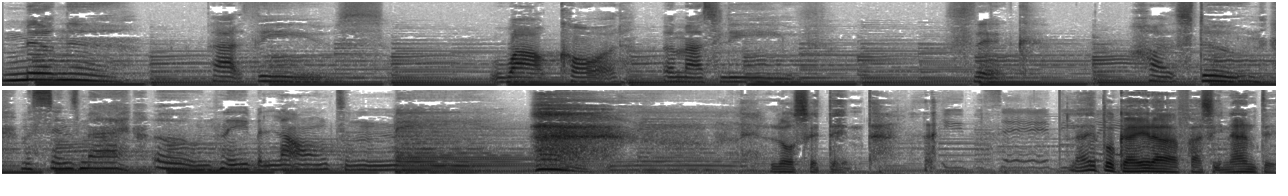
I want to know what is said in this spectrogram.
Milton, of thieves, wild cord of my sleeve, thick, of stone. My sins, my own, they belong to me. Los 70. La época era fascinante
